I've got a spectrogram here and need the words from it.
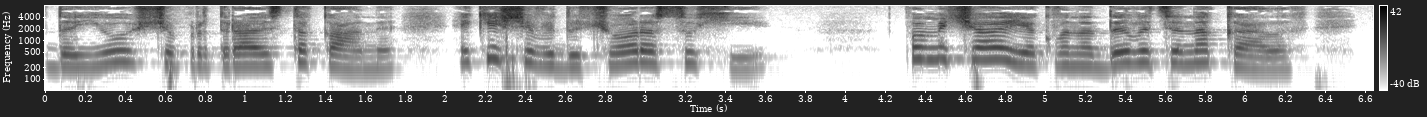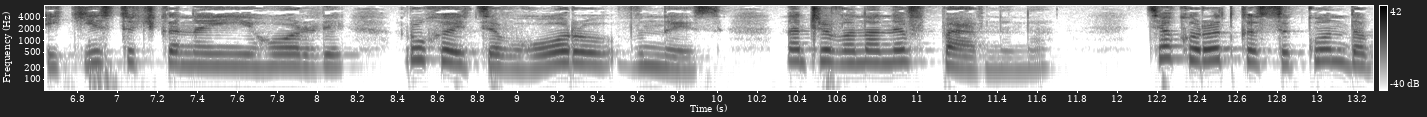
вдаю, що протираю стакани, які ще від учора сухі. Помічаю, як вона дивиться на келих, і кісточка на її горлі рухається вгору вниз, наче вона не впевнена. Ця коротка секунда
